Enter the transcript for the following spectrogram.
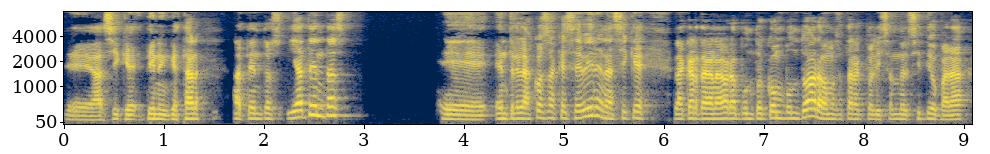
eh, así que tienen que estar atentos y atentas. Eh, entre las cosas que se vienen, así que la cartaganadora.com.ar vamos a estar actualizando el sitio para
